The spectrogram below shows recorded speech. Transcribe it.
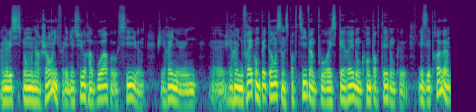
un investissement en argent. Il fallait bien sûr avoir aussi, je une, une une vraie compétence un sportive hein, pour espérer donc remporter donc les épreuves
